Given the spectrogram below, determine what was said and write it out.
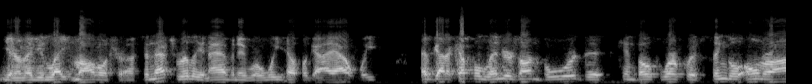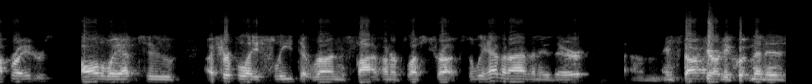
you know, maybe late model trucks." And that's really an avenue where we help a guy out. We have got a couple lenders on board that can both work with single owner operators all the way up to a AAA fleet that runs 500 plus trucks. So we have an avenue there. Um, and Stockyard Equipment is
